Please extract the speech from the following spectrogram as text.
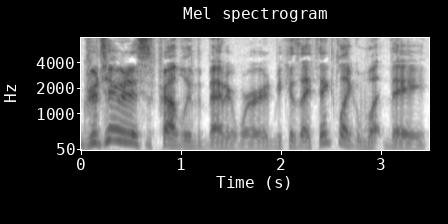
Gratuitous is probably the better word because I think like what they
